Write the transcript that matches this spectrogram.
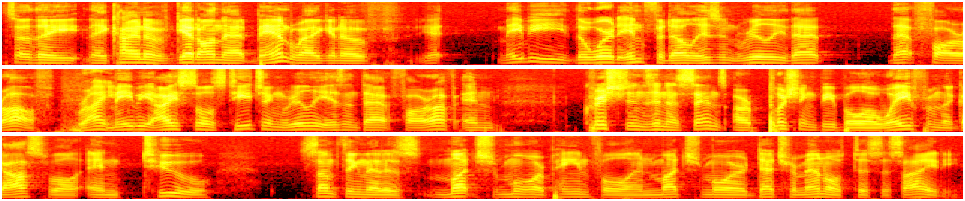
so they they kind of get on that bandwagon of maybe the word infidel isn't really that that far off. Right. Maybe ISIL's teaching really isn't that far off, and Christians, in a sense, are pushing people away from the gospel and to something that is much more painful and much more detrimental to society.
